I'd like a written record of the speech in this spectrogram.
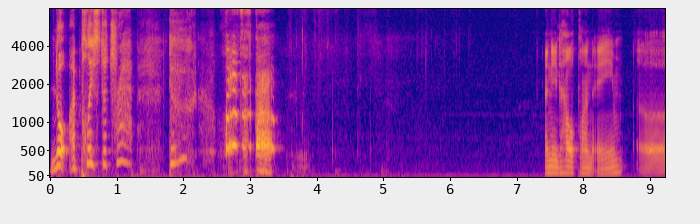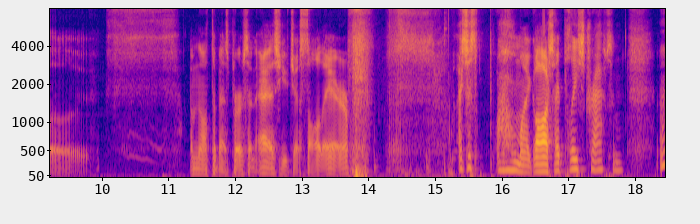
No, I placed a trap. Dude, what is this guy? I need help on aim. I'm not the best person, as you just saw there. I just, oh my gosh, I placed traps and. I'm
